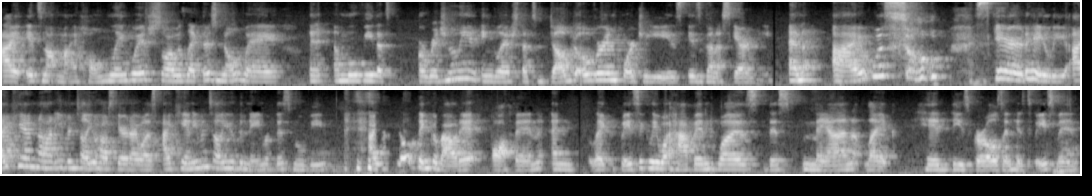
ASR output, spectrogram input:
I it's not my home language, so I was like, there's no way a, a movie that's originally in English that's dubbed over in Portuguese is gonna scare me. And I was so scared, Haley. I cannot even tell you how scared I was. I can't even tell you the name of this movie. I still think about it often. And like basically what happened was this man like hid these girls in his basement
